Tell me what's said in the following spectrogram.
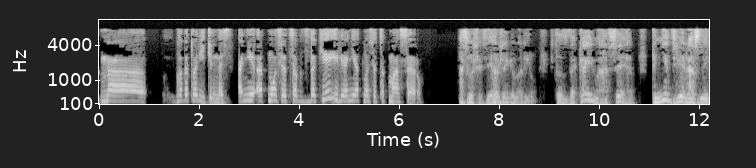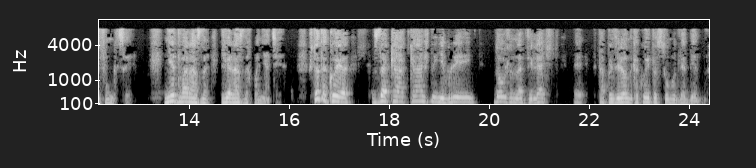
на благотворительность, они относятся к сдаке или они относятся к маасеру? А слушайте, я уже говорил, что сдака и маасер – это не две разные функции, не два разных, две разных понятия. Что такое сдака? Каждый еврей должен отделять э, определенную какую-то сумму для бедных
